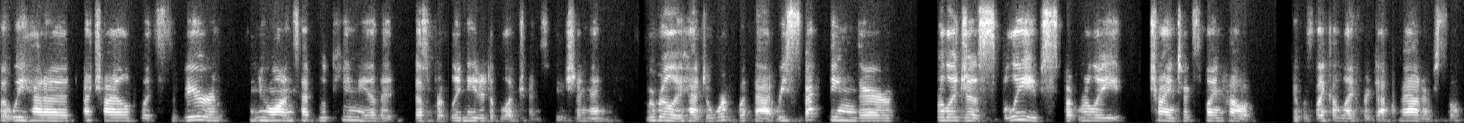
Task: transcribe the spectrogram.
but we had a, a child with severe new onset leukemia that desperately needed a blood transfusion. And we really had to work with that, respecting their religious beliefs, but really trying to explain how it was like a life or death matter. So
